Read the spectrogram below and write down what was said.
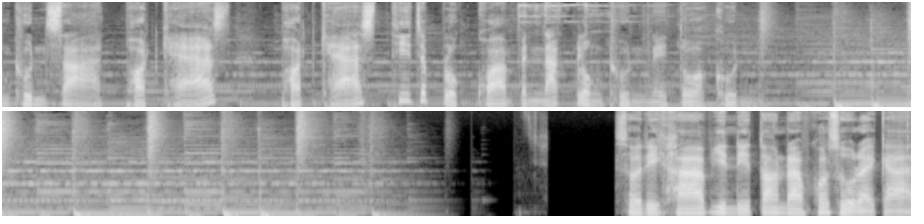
งทุนศาสตร์พอดแคสต์พอดแคสต์ที่จะปลุกความเป็นนักลงทุนในตัวคุณ สวัสดีครับ ยินดีต้อนรับเข้าสู่รายการ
